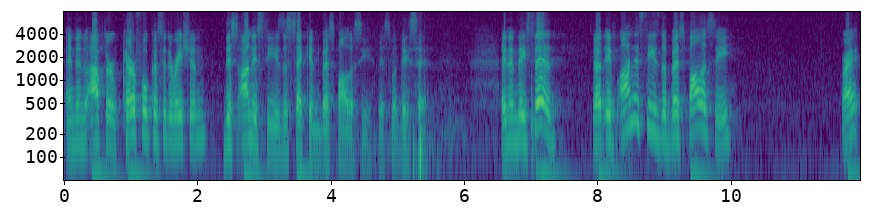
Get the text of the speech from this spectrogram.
And then after careful consideration, dishonesty is the second best policy. That's what they said. And then they said that if honesty is the best policy, Right?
